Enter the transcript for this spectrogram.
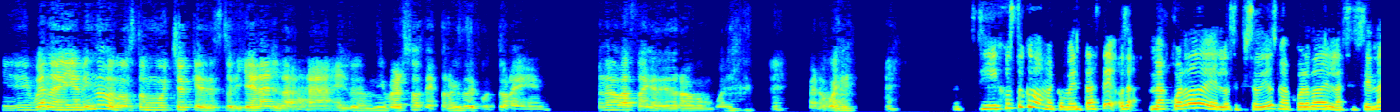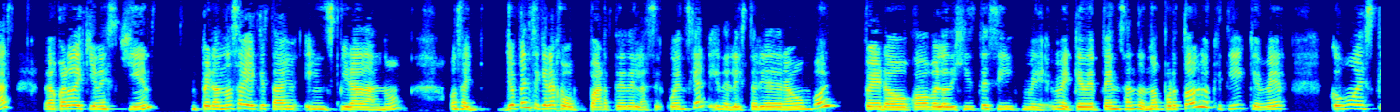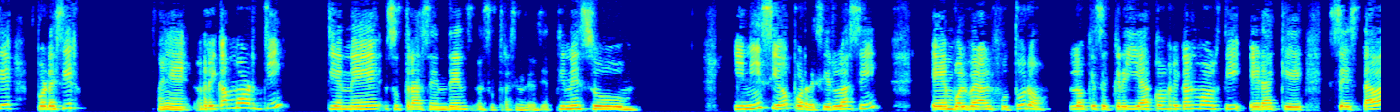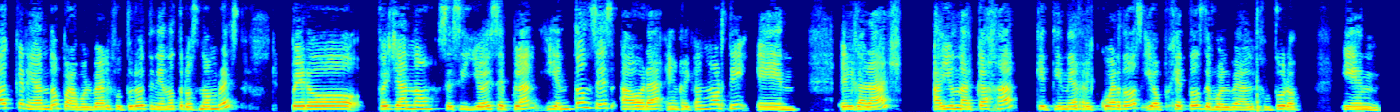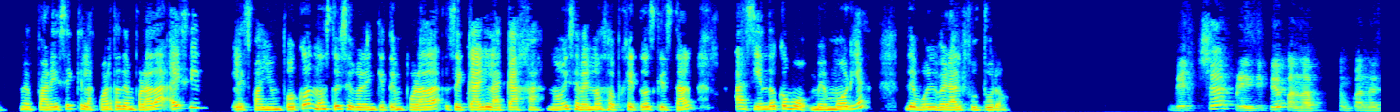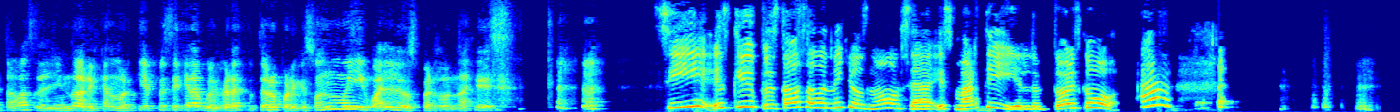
Y bueno, y a mí no me gustó mucho que destruyeran la, el universo de Trunks de Futuro en la nueva saga de Dragon Ball. Pero bueno. Sí, justo como me comentaste, o sea, me acuerdo de los episodios, me acuerdo de las escenas, me acuerdo de quién es quién, pero no sabía que estaba inspirada, ¿no? O sea, yo pensé que era como parte de la secuencia y de la historia de Dragon Ball, pero como me lo dijiste, sí, me, me quedé pensando, ¿no? Por todo lo que tiene que ver, cómo es que, por decir, eh, Rick Morty tiene su trascendencia, su trascendencia, tiene su inicio, por decirlo así, en Volver al Futuro. Lo que se creía con Rick and Morty era que se estaba creando para Volver al Futuro, tenían otros nombres, pero pues ya no, se siguió ese plan y entonces ahora en Rick and Morty, en el garage, hay una caja que tiene recuerdos y objetos de Volver al Futuro. Y en, me parece que la cuarta temporada, ahí sí les falló un poco, no estoy segura en qué temporada, se cae la caja, ¿no? Y se ven los objetos que están haciendo como memoria de volver al futuro. De hecho, al principio, cuando, cuando estabas leyendo a Rick and Morty, yo pensé que era volver al futuro, porque son muy iguales los personajes. Sí, es que pues está basado en ellos, ¿no? O sea, es Marty y el doctor, es como, ¡ah!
